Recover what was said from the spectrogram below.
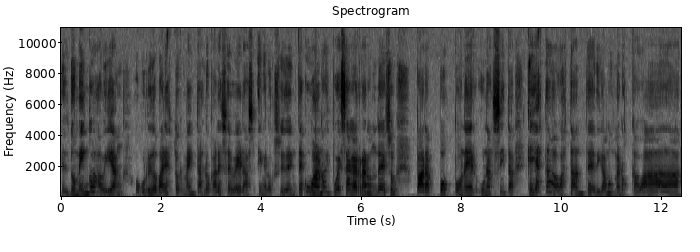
El domingo habían ocurrido varias tormentas locales severas en el occidente cubano y pues se agarraron de eso para posponer una cita que ya estaba bastante, digamos, menoscabada,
